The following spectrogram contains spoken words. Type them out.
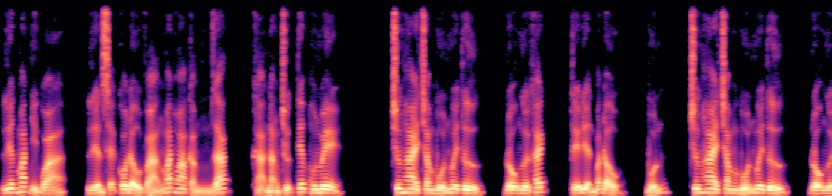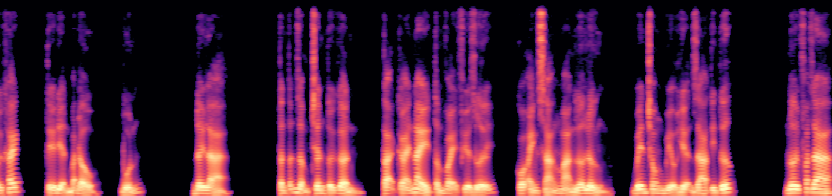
liếc mắt nhìn qua, liền sẽ có đầu váng mắt hoa cảm giác, khả năng trực tiếp hôn mê. Chương hai trăm bốn mươi bốn độ người khách, tế điện bắt đầu, bốn. Chương hai trăm bốn mươi bốn độ người khách, tế điện bắt đầu, bốn. Đây là tân tấn dậm chân tới gần, tại cái này tấm vảy phía dưới, có ánh sáng màn lơ lửng, bên trong biểu hiện ra tin tức. Nơi phát ra,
